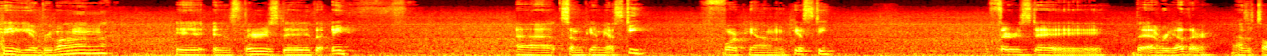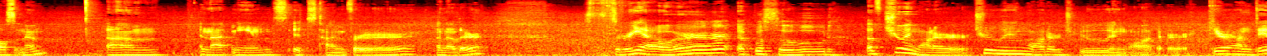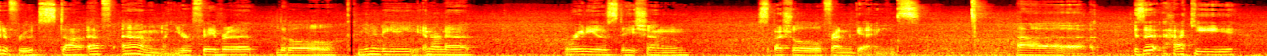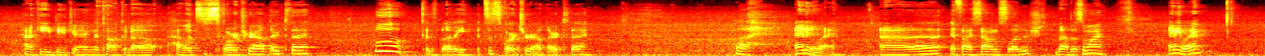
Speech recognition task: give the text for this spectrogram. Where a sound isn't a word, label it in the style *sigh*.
Hey everyone, it is Thursday the 8th at 7 p.m. EST, 4 p.m. PST. Thursday the every other, as it's also known. Um, and that means it's time for another three hour episode of Chewing Water. Chewing Water, Chewing Water. Here on datafruits.fm, your favorite little community internet radio station special friend gangs. Uh, is it hacky, hacky DJing to talk about how it's a scorcher out there today? Woo! Because, buddy, it's a scorcher out there today. *sighs* anyway, uh, if I sound sluggish, that is why. Anyway,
